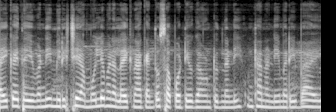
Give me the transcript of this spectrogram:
లైక్ అయితే ఇవ్వండి. మీరు ఇచ్చే అమూల్యమైన లైక్ నాకు ఎంతో సపోర్టివ్గా ఉంటుందండి. ఉంటానండి మరి. బాయ్.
